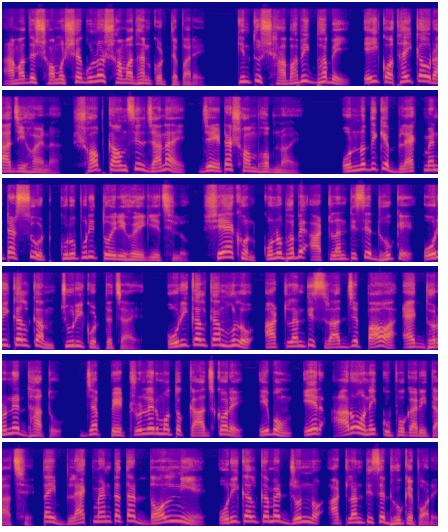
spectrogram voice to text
আমাদের সমস্যাগুলোর সমাধান করতে পারে। কিন্তু স্বাভাবিকভাবেই এই কথাই কেউ রাজি হয় না। সব কাউন্সিল জানায় যে এটা সম্ভব নয়। অন্যদিকে ব্ল্যাকম্যান্টার স্যুট পুরোপুরি তৈরি হয়ে গিয়েছিল। সে এখন কোনোভাবে আটলান্টিসে ঢুকে ওরিকালকাম চুরি করতে চায়। ওরিকালকাম হল আটলান্টিস রাজ্যে পাওয়া এক ধরনের ধাতু। যা পেট্রোলের মতো কাজ করে এবং এর আরও অনেক উপকারিতা আছে। তাই ব্ল্যাকম্যানটা তার দল নিয়ে ওরিকালকামের জন্য আটলান্টিসে ঢুকে পড়ে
